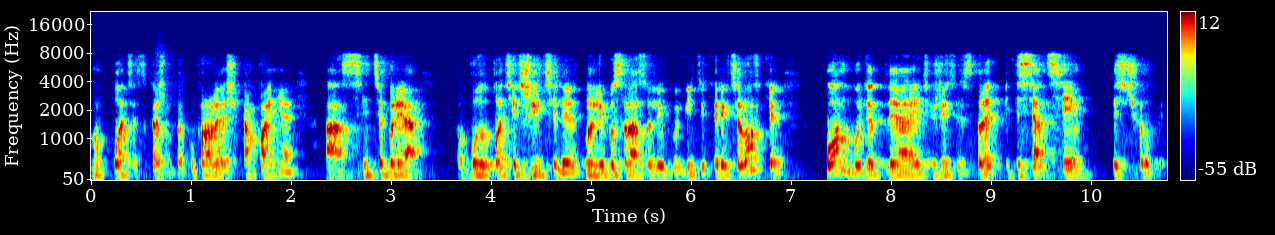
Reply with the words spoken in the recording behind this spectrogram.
ну, платит, скажем так, управляющая компания, а с сентября будут платить жители, ну, либо сразу, либо в виде корректировки, он будет для этих жителей составлять 57 тысяч рублей.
